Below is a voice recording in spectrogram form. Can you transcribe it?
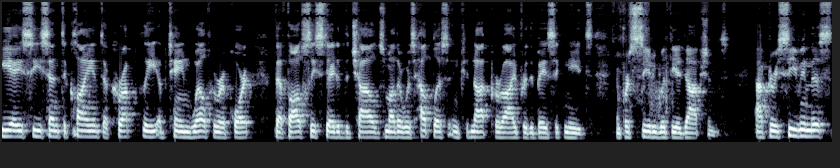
EAC sent a client a corruptly obtained welfare report that falsely stated the child's mother was helpless and could not provide for the basic needs and proceeded with the adoptions. After receiving this,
